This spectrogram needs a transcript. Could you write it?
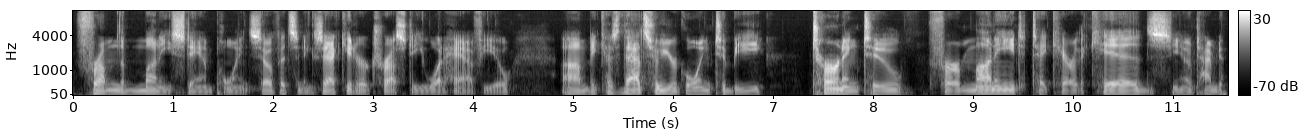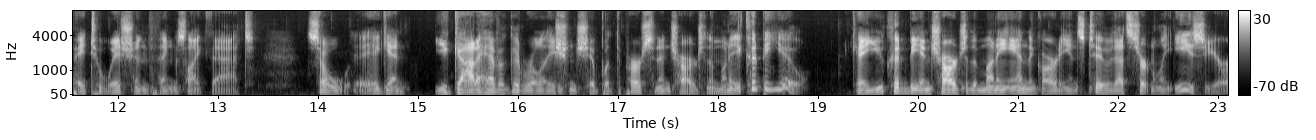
from the money standpoint. So, if it's an executor, trustee, what have you, um, because that's who you're going to be turning to for money to take care of the kids, you know, time to pay tuition, things like that. So, again, you got to have a good relationship with the person in charge of the money. It could be you. Okay. You could be in charge of the money and the guardians too. That's certainly easier.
